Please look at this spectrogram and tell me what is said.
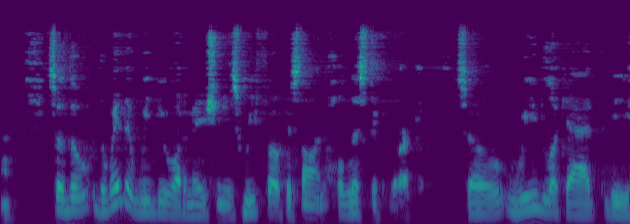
Uh, so the, the way that we do automation is we focus on holistic work. So we look at the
